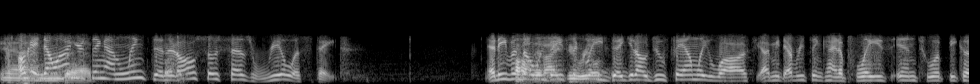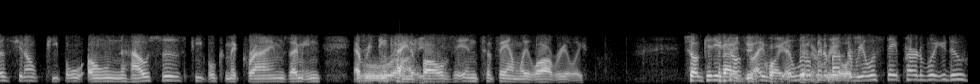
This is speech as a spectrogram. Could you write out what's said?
And, okay, now on uh, your thing on LinkedIn, it also says real estate. And even Oh, though we that I do basically, real- you know, do family law, I mean, everything kind of plays into it because you know people own houses, people commit crimes. I mean, everything kind of falls into family law, really. So, can you And tell us a, a little bit bit about the real real estate part of what you do?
